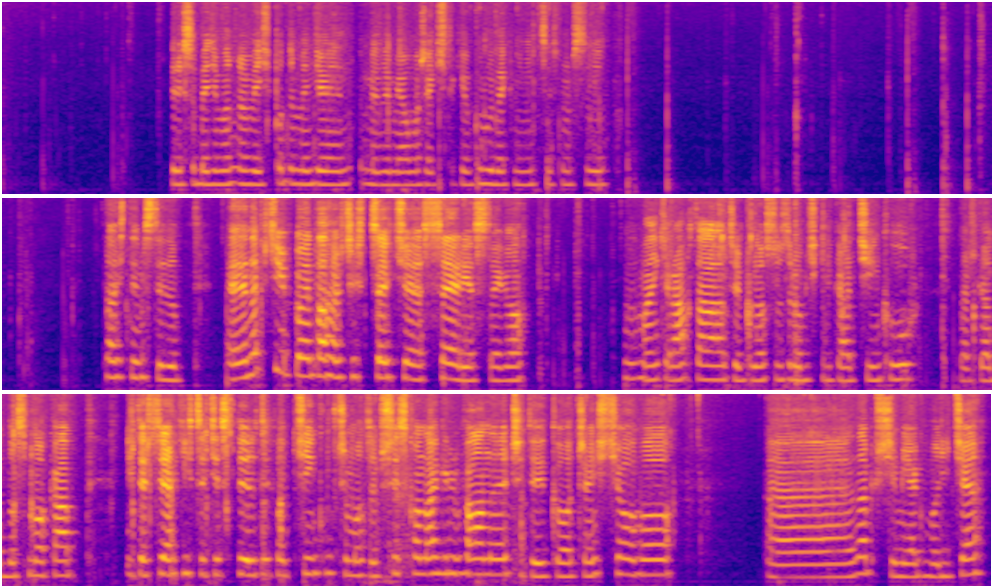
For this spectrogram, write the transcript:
Który sobie będzie można wyjść, potem będzie, będę miał może jakiś taki ogródek mini, coś w tym stylu. Coś w tym stylu. E, napiszcie mi w komentarzach, czy chcecie serię z tego Minecrafta, czy po prostu zrobić kilka odcinków, na przykład do Smoka. I też czy jaki chcecie styl tych odcinków, czy może wszystko nagrywane, czy tylko częściowo. E, napiszcie mi jak wolicie.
